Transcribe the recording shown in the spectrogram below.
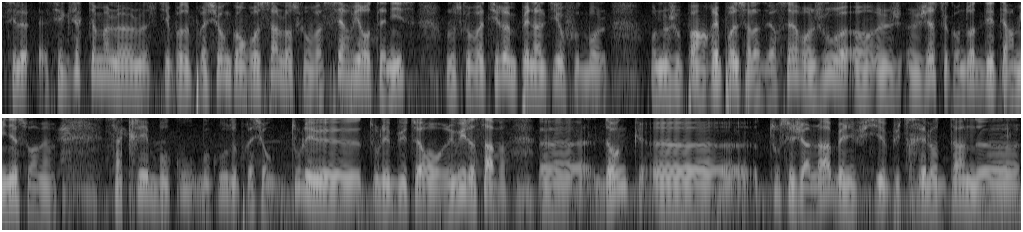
C'est exactement le, type de pression qu'on ressent lorsqu'on va servir au tennis ou lorsqu'on va tirer un penalty au football. On ne joue pas en réponse à l'adversaire, on joue un, geste qu'on doit déterminer soi-même. Ça crée beaucoup, beaucoup de pression. Tous les, buteurs au rugby le savent. Euh, donc, euh, tous ces gens-là bénéficient depuis très longtemps de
